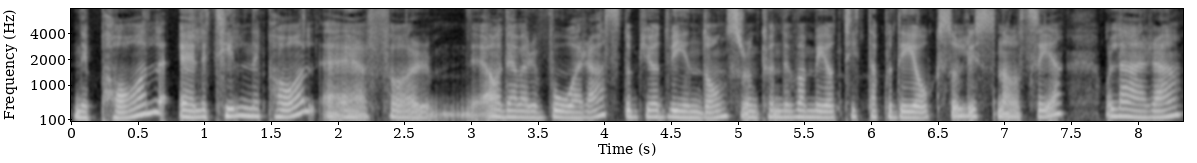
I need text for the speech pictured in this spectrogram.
Nepal, eller till Nepal eh, för, ja det var i våras. Då bjöd vi in dem så de kunde vara med och titta på det också, lyssna och se och lära.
